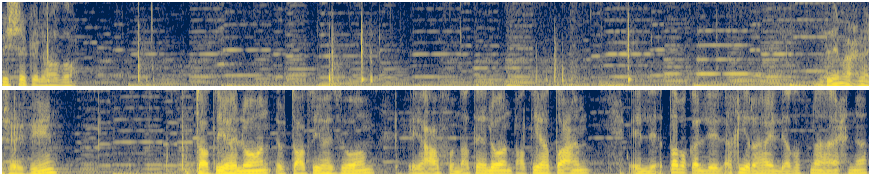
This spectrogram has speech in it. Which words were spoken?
بالشكل هذا. زي ما إحنا شايفين بتعطيها لون بتعطيها ثوم إيه، عفوا بتعطيها لون بتعطيها طعم. الطبقة اللي الأخيرة هاي اللي أضفناها إحنا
